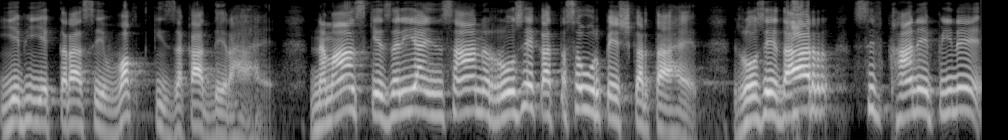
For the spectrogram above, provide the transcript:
یہ بھی ایک طرح سے وقت کی زکوٰۃ دے رہا ہے۔ نماز کے ذریعہ انسان روزے کا تصور پیش کرتا ہے۔ روزے دار صرف کھانے، پینے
